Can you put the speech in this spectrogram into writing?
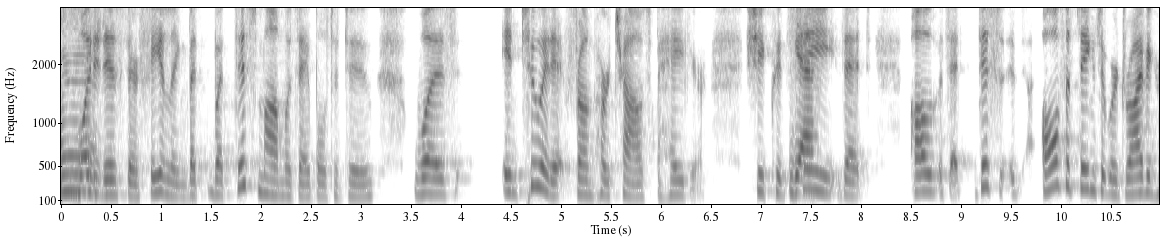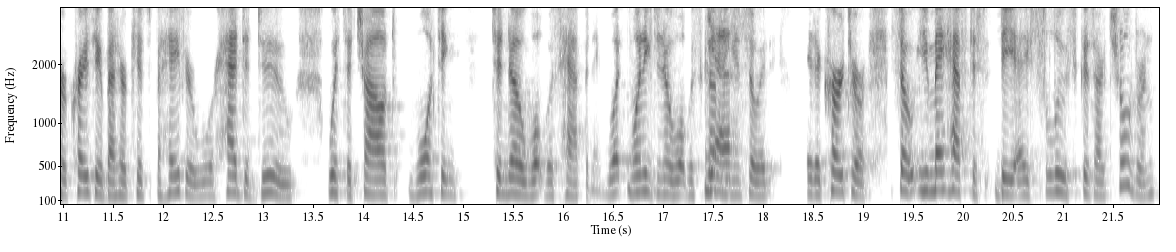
mm. what it is they're feeling. But what this mom was able to do was intuit it from her child's behavior. She could yeah. see that all that this all the things that were driving her crazy about her kid's behavior were had to do with the child wanting to know what was happening, what wanting to know what was coming. And so it it occurred to her. So you may have to be a sleuth because our children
